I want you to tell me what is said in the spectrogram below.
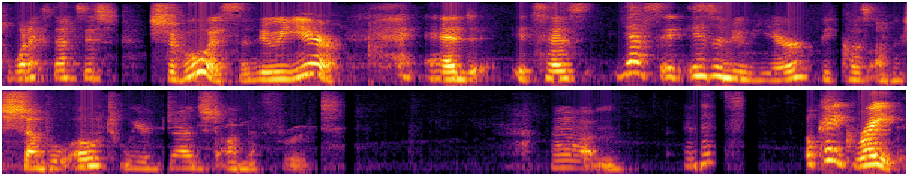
to what extent is Shavuos a new year? And it says, yes, it is a new year because on Shavuot we are judged on the fruit. Um, and that's okay, great.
